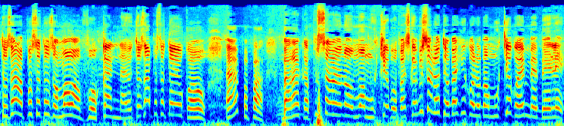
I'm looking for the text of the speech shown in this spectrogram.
toza na mposo tozwa mwa bavocal na yo. Toza na mposo toyoka o eh, papa? Baraka pusana na mwa mokebo parce que biso lelo tobaki koloba moke koyemba ebele.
